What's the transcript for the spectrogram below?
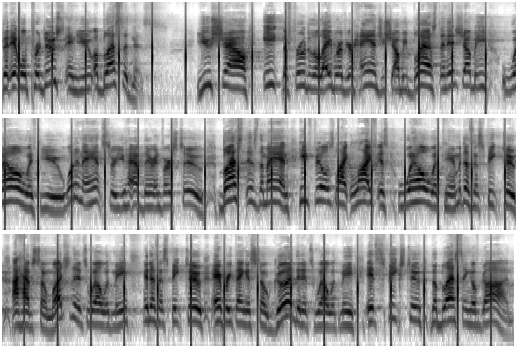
that it will produce in you a blessedness. You shall eat the fruit of the labor of your hands. You shall be blessed, and it shall be well with you. What an answer you have there in verse 2. Blessed is the man. He feels like life is well with him. It doesn't speak to, I have so much that it's well with me. It doesn't speak to, everything is so good that it's well with me. It speaks to the blessing of God.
